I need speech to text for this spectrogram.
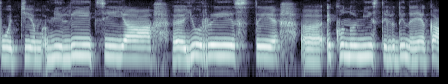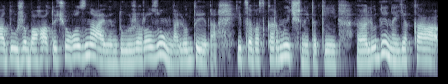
потім міліція, е, юристи, е, економісти, людина, яка дуже багато чого знає, він дуже розумна людина. І це вас кармичний такий е, людина, яка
